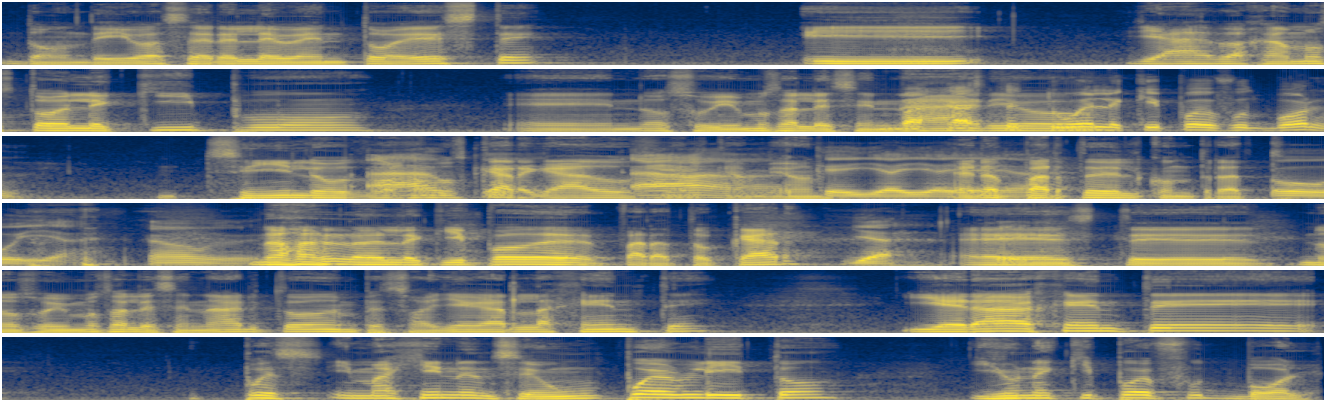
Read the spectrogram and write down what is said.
donde iba a ser el evento este y ya bajamos todo el equipo, eh, nos subimos al escenario. ¿Bajaste tú el equipo de fútbol? Sí, los ah, bajamos cargados ah, camión. Era parte del contrato. Oh, ya. no, el equipo de, para tocar. Ya. Este, nos subimos al escenario y todo, empezó a llegar la gente. Y era gente, pues imagínense, un pueblito y un equipo de fútbol.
